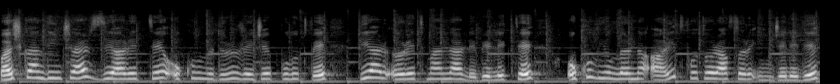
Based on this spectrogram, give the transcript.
Başkan Dinçer ziyarette okul müdürü Recep Bulut ve diğer öğretmenlerle birlikte okul yıllarına ait fotoğrafları inceledi,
